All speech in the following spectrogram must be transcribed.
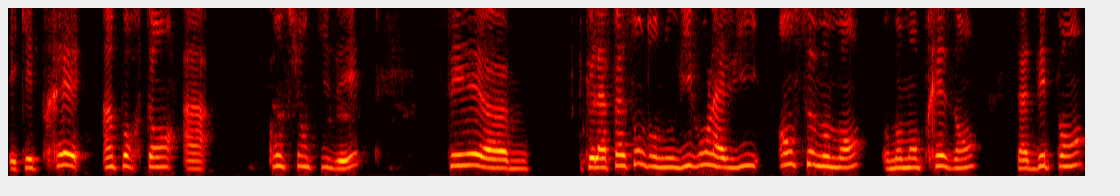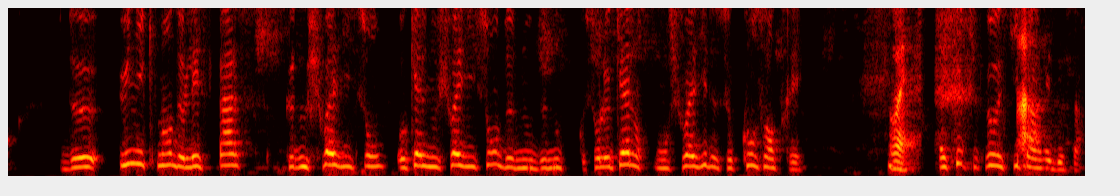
et qui est très important à conscientiser. C'est euh, que la façon dont nous vivons la vie en ce moment, au moment présent, ça dépend de, uniquement de l'espace que nous choisissons, auquel nous choisissons de nous, de nous, sur lequel on choisit de se concentrer. Ouais. Est-ce que tu peux aussi parler de ça?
